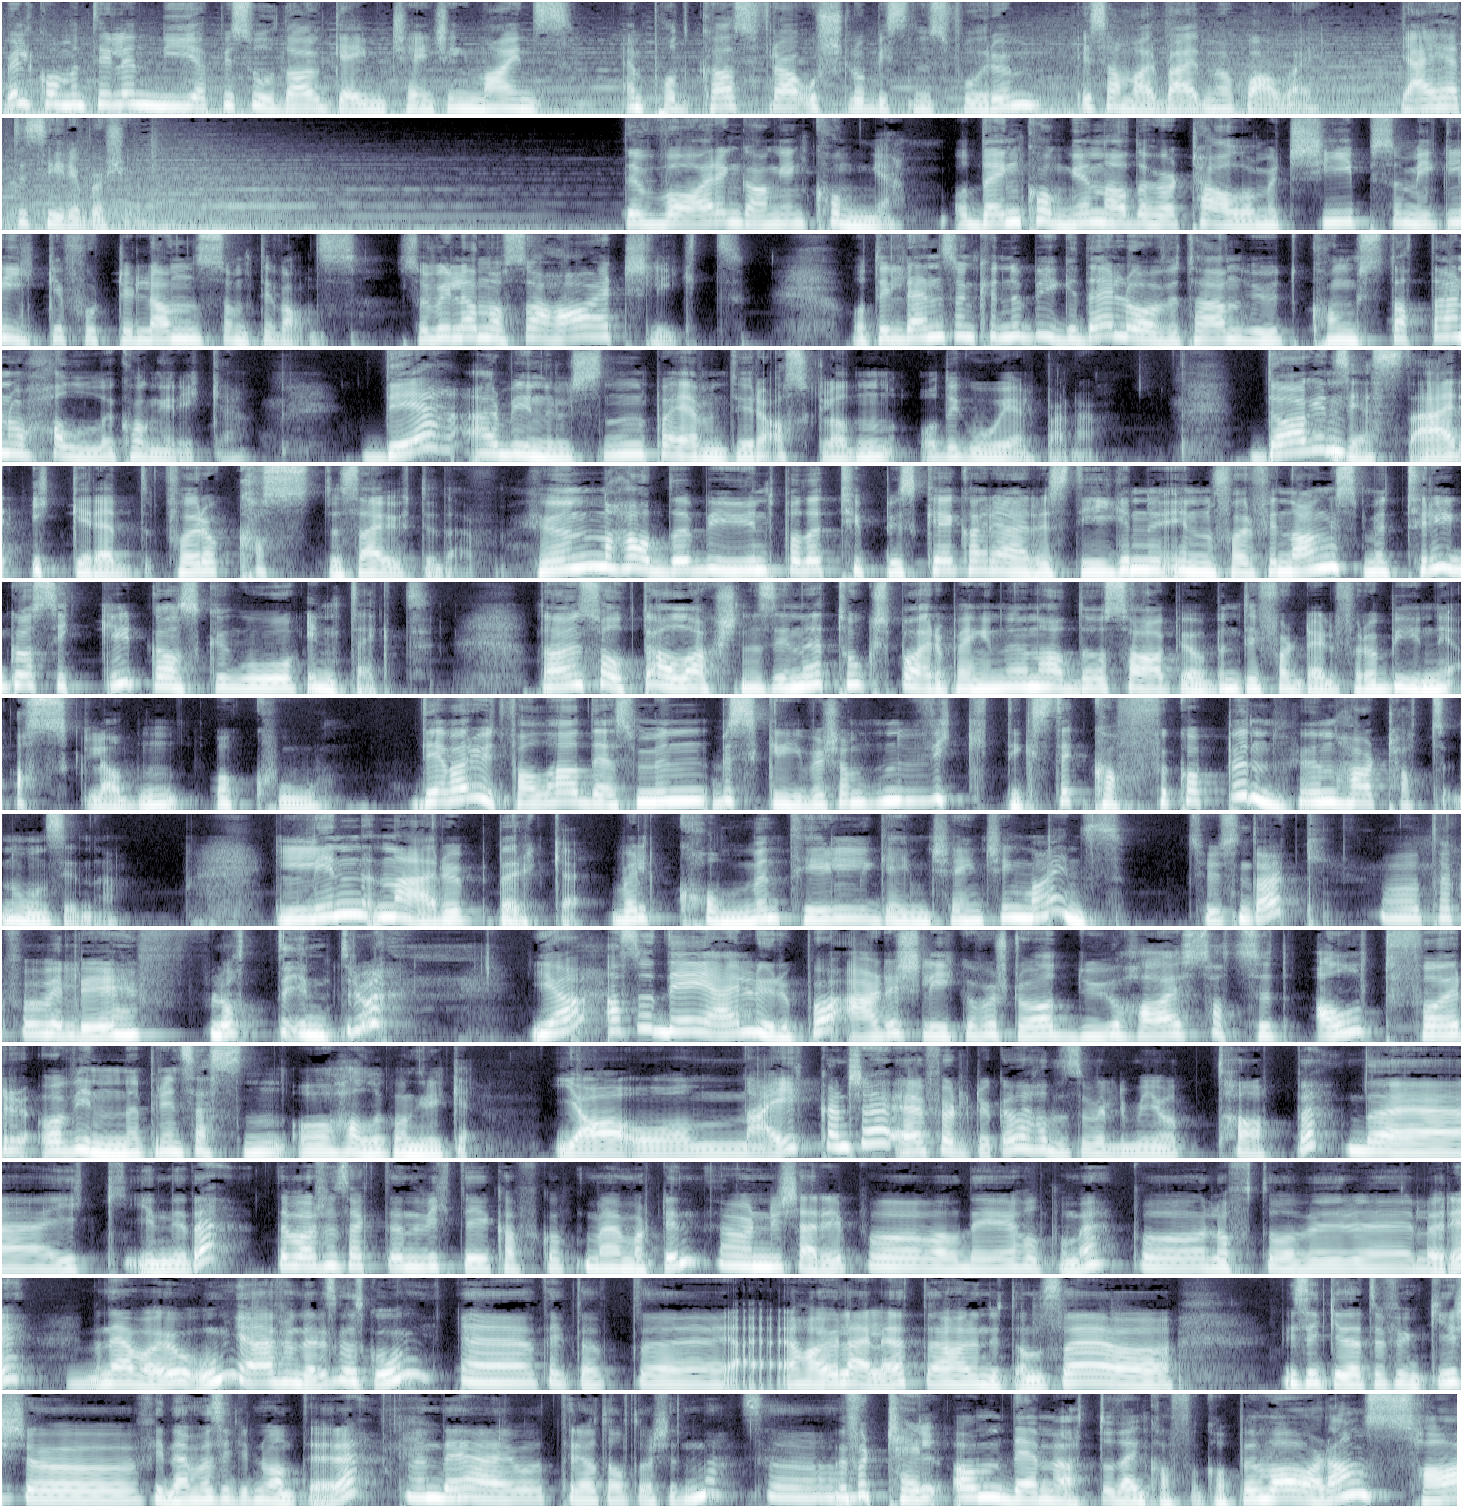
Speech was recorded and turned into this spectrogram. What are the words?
Velkommen til en ny episode av Game Changing Minds. En podkast fra Oslo Business Forum i samarbeid med Huawei. Jeg heter Siri Børsel. Det var en gang en konge, og den kongen hadde hørt tale om et skip som gikk like fort til land som til vanns. Så ville han også ha et slikt. Og til den som kunne bygge det, lovet han ut kongsdatteren og halve kongeriket. Det er begynnelsen på eventyret Askeladden og de gode hjelperne. Dagens gjest er ikke redd for å kaste seg ut i det. Hun hadde begynt på det typiske karrierestigen innenfor finans med trygg og sikkert ganske god inntekt. Da hun solgte alle aksjene sine, tok sparepengene hun hadde og sa opp jobben til fordel for å begynne i Askeladden og co. Det var utfallet av det som hun beskriver som den viktigste kaffekoppen hun har tatt noensinne. Linn Nærup Børke, velkommen til Game Changing Minds. Tusen takk, og takk for veldig flott intro. Ja, altså det jeg lurer på, er det slik å forstå at du har satset alt for å vinne prinsessen og halve kongeriket? Ja og nei, kanskje. Jeg følte jo ikke at jeg hadde så veldig mye å tape da jeg gikk inn i det. Det var som sagt en viktig kaffekopp med Martin. Jeg var nysgjerrig på hva de holdt på med på loftet over eh, Lorry. Men jeg var jo ung, jeg er fremdeles ganske ung. Jeg tenkte at eh, jeg har jo leilighet, jeg har en utdannelse. og hvis ikke dette funker, så finner jeg meg sikkert noe annet å gjøre. Men det er jo tre og et halvt år siden. da. Så. Men Fortell om det møtet og den kaffekoppen. Hva var det han sa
